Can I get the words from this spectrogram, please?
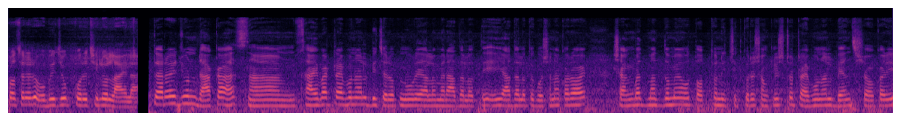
প্রচারের অভিযোগ করেছিল লায়লা। তেরোই জুন ঢাকা সাইবার ট্রাইব্যুনাল বিচারক নূরে আলমের আদালতে এই আদালতে ঘোষণা করা হয়। সংবাদ মাধ্যমে ও তথ্য নিশ্চিত করে সংশ্লিষ্ট ট্রাইব্যুনাল বেঞ্চ সহকারী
